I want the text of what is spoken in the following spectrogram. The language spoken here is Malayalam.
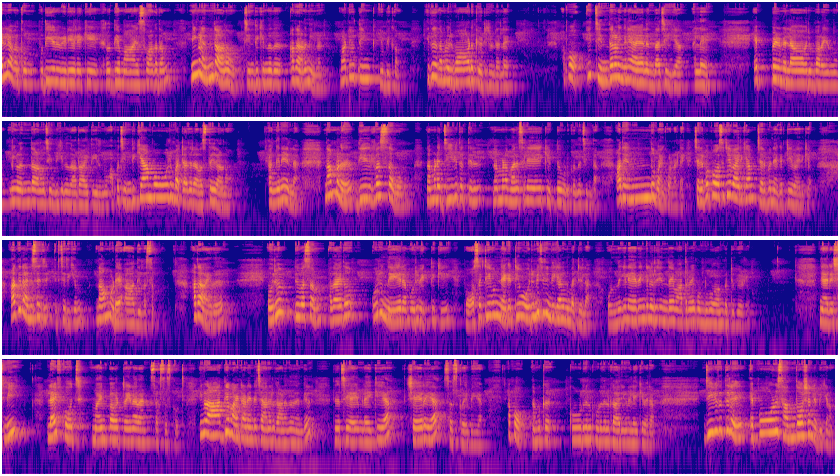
എല്ലാവർക്കും പുതിയൊരു വീഡിയോയിലേക്ക് ഹൃദ്യമായ സ്വാഗതം. നിങ്ങൾ എന്താണോ ചിന്തിക്കുന്നത് അതാണ് നിങ്ങൾ. What you think you become ഇത് നമ്മൾ ഒരുപാട് കേട്ടിട്ടുണ്ടല്ലേ അപ്പോൾ ഈ ചിന്തകൾ ഇങ്ങനെ ആയാൽ എന്താ ചെയ്യുക അല്ലേ? എപ്പോഴും എല്ലാവരും പറയുന്നു നിങ്ങൾ എന്താണോ ചിന്തിക്കുന്നത് അതായിത്തീരുന്നു. അപ്പോൾ ചിന്തിക്കാൻ പോലും പറ്റാത്തൊരവസ്ഥയിലാണോ? അങ്ങനെയല്ല. നമ്മൾ ദിവസവും നമ്മുടെ ജീവിതത്തിൽ നമ്മുടെ മനസ്സിലേക്ക് ഇട്ട് കൊടുക്കുന്ന ചിന്ത. അതെന്തുമായിക്കൊള്ളട്ടെ ചിലപ്പോൾ പോസിറ്റീവ് ആയിരിക്കാം ചിലപ്പോൾ നെഗറ്റീവ് ആയിരിക്കാം. അതിനനുസരിച്ചിരിക്കും നമ്മുടെ ആ ദിവസം. അതായത് ഒരു ദിവസം അതായത് ഒരു നേരം ഒരു വ്യക്തിക്ക് പോസിറ്റീവും നെഗറ്റീവും ഒരുമിച്ച് ചിന്തിക്കാനൊന്നും പറ്റില്ല. ഒന്നുകിൽ ഏതെങ്കിലും ഒരു ചിന്തയെ മാത്രമേ കൊണ്ടുപോകാൻ പറ്റുകയുള്ളൂ. ഞാൻ Reshmi life coach mind power trainer and success coach. നിങ്ങൾ ആദ്യമായിട്ടാണ് എന്റെ ചാനൽ കാണുന്നതെങ്കിൽ തീർച്ചയായും ലൈക്ക് ചെയ്യുക ഷെയർ ചെയ്യുക സബ്സ്ക്രൈബ് ചെയ്യുക. അപ്പോൾ നമുക്ക് കൂടുതൽ കൂടുതൽ കാര്യങ്ങളിലേക്ക് വരാം. ജീവിതത്തിൽ എപ്പോഴും സന്തോഷം ലഭിക്കണം.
